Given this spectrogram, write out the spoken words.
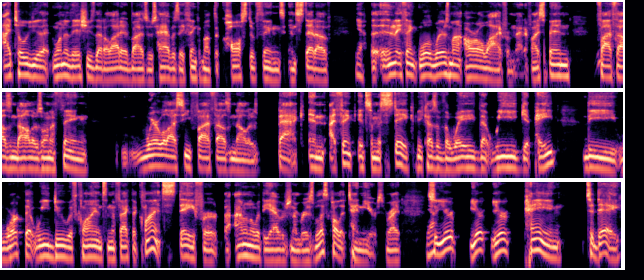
I told you that one of the issues that a lot of advisors have is they think about the cost of things instead of yeah. Uh, and they think, well, where's my ROI from that? If I spend five thousand dollars on a thing, where will I see five thousand dollars back? And I think it's a mistake because of the way that we get paid the work that we do with clients and the fact that clients stay for I don't know what the average number is, but let's call it 10 years, right? Yeah. So you're you're you're paying today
